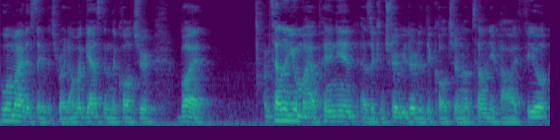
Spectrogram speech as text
Who am I to say this? Right? I'm a guest in the culture, but I'm telling you my opinion as a contributor to the culture, and I'm telling you how I feel.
